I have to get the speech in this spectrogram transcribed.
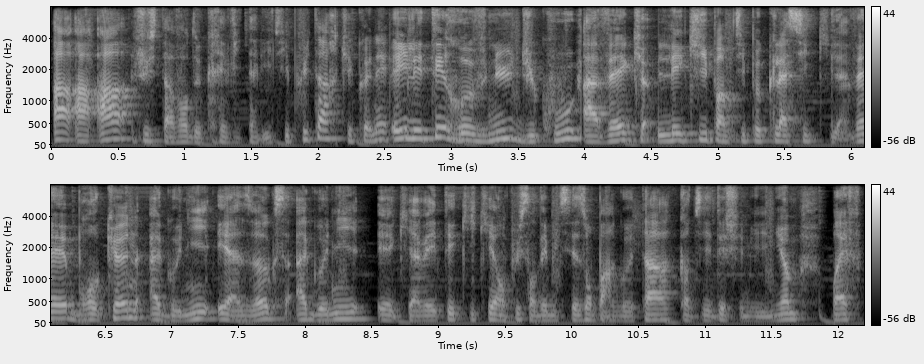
AAA, juste avant de créer Vitality plus tard, tu connais. Et il était revenu, du coup, avec l'équipe un petit peu classique qu'il avait, Broken, Agony et Azox. Agony, et qui avait été kické en plus en début de saison par Gotha quand il était chez Millennium. Bref,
